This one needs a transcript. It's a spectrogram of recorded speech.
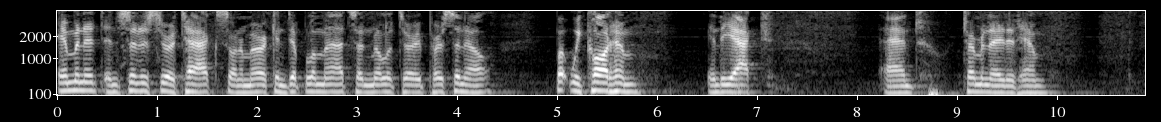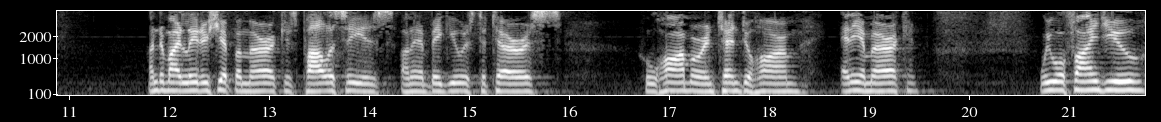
imminent and sinister attacks on American diplomats and military personnel, but we caught him in the act and terminated him. Under my leadership, America's policy is unambiguous to terrorists who harm or intend to harm any American. We will find you,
